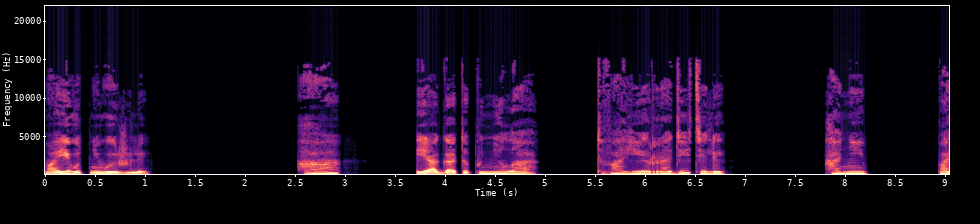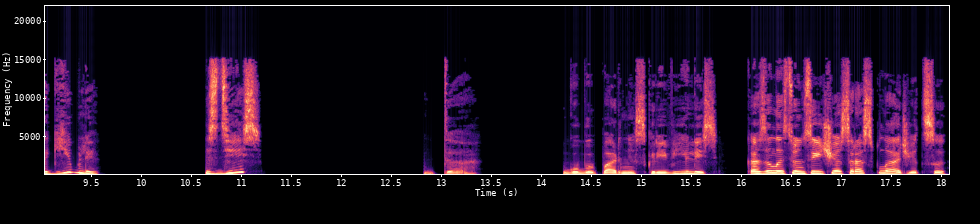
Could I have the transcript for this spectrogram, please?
Мои вот не выжили». «А...» И Агата поняла. Твои родители... Они погибли? Здесь? Да. Губы парня скривились. Казалось, он сейчас расплачется,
